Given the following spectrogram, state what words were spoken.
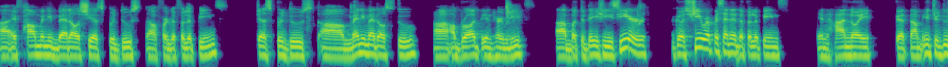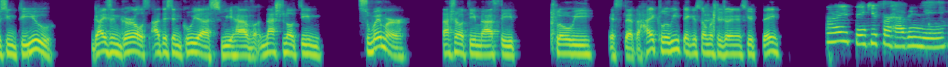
uh, if how many medals she has produced uh, for the Philippines. Has produced uh, many medals too uh, abroad in her meets. Uh, but today she's here because she represented the Philippines in Hanoi, Vietnam. Introducing to you, guys and girls, atis and kuyas, we have national team swimmer, national team athlete, Chloe Isleta. Hi, Chloe. Thank you so much for joining us here today. Hi, thank you for having me.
